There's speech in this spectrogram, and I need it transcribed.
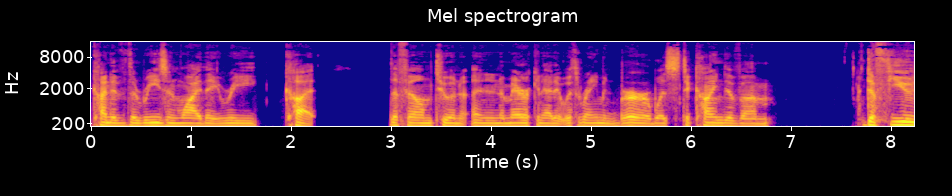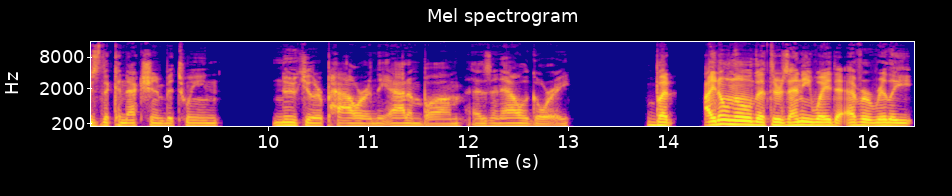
kind of the reason why they recut the film to an, an American edit with Raymond Burr was to kind of um diffuse the connection between nuclear power and the atom bomb as an allegory. But I don't know that there's any way to ever really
